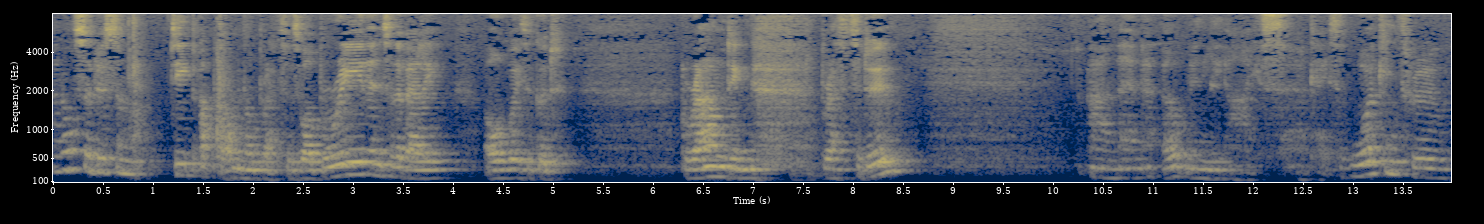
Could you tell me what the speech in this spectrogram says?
And also do some deep abdominal breaths as well. Breathe into the belly, always a good grounding breath to do. And then opening the eyes. Okay, so working through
